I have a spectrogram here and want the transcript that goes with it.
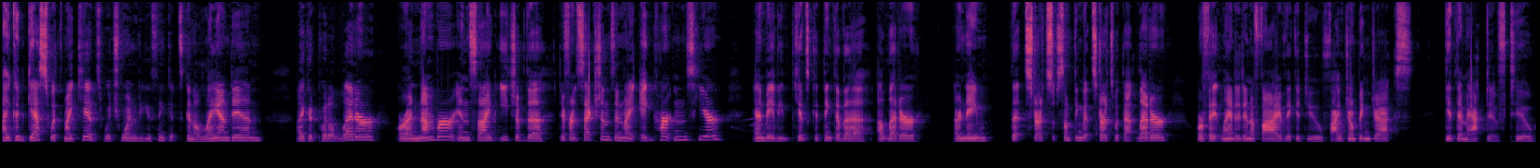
I could guess with my kids, which one do you think it's going to land in? I could put a letter or a number inside each of the different sections in my egg cartons here. And maybe kids could think of a, a letter or name that starts something that starts with that letter or if it landed in a five, they could do five jumping jacks, get them active too.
